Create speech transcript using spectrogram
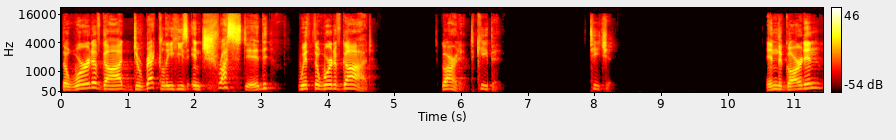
the word of God directly. He's entrusted with the word of God to guard it, to keep it, teach it. In the garden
